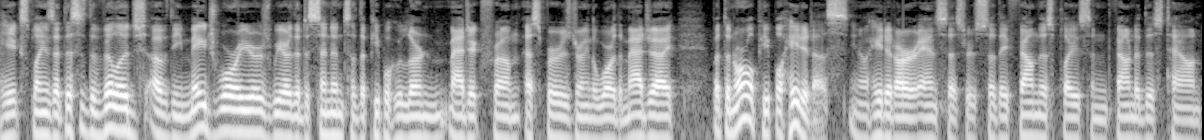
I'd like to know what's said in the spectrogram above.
He explains that this is the village of the mage warriors. We are the descendants of the people who learned magic from espers during the War of the Magi. But the normal people hated us, you know, hated our ancestors. So they found this place and founded this town.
